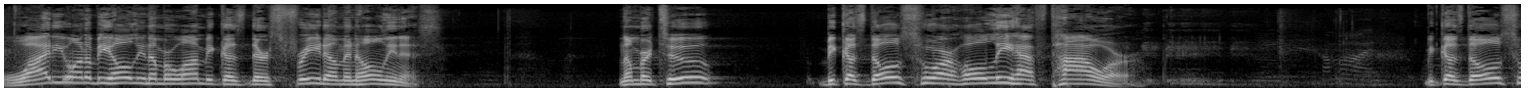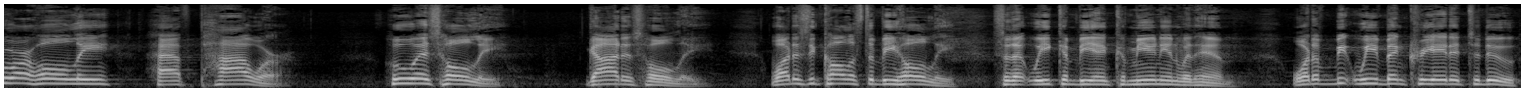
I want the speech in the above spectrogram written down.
Why do you want to be holy? Number one, because there's freedom in holiness. Number two, because those who are holy have power. Because those who are holy have power. Who is holy? God is holy. Why does He call us to be holy? So that we can be in communion with Him. What have we been created to do?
